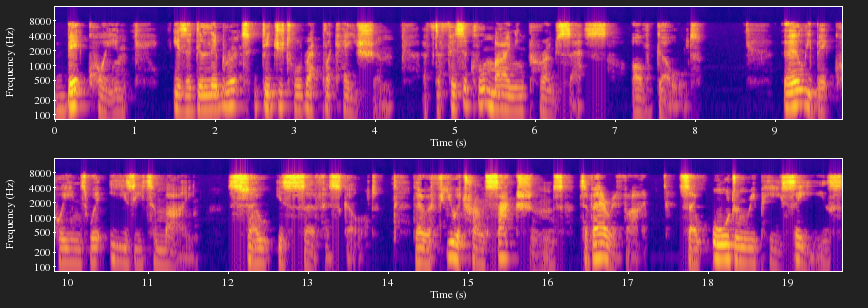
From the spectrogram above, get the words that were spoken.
Bitcoin is a deliberate digital replication of the physical mining process of gold. Early bitcoins were easy to mine, so is surface gold. There were fewer transactions to verify, so ordinary PCs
